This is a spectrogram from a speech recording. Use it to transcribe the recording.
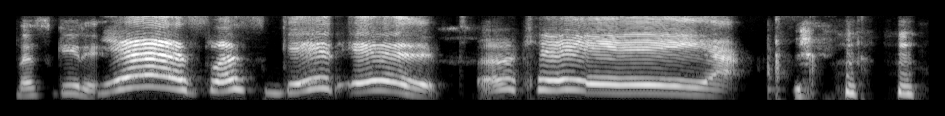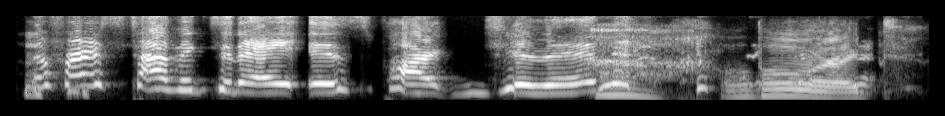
Let's get it. Yes, let's get it. Okay. the first topic today is Park Jimin. Ah, oh, Lord.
